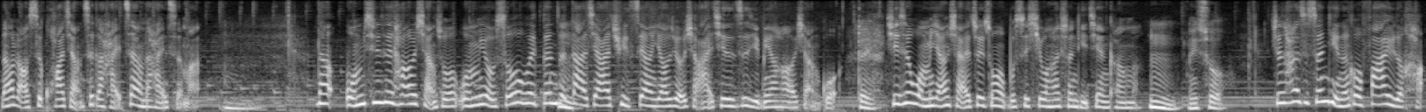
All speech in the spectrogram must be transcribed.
然后老师夸奖这个孩这样的孩子吗？嗯。那我们其实好好想说，我们有时候会跟着大家去这样要求小孩，其实自己没有好好想过。对，其实我们养小孩最重要不是希望他身体健康吗？嗯，没错，就是他是身体能够发育的好，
